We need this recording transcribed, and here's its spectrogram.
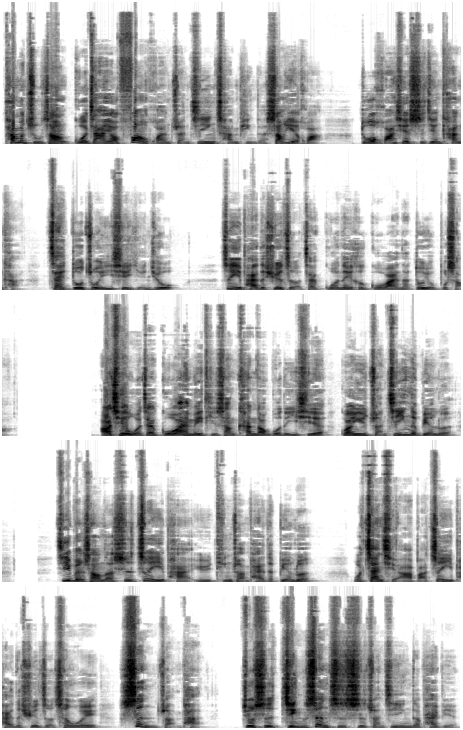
他们主张国家要放缓转基因产品的商业化，多花些时间看看再多做一些研究。这一派的学者在国内和国外呢都有不少，而且我在国外媒体上看到过的一些关于转基因的辩论，基本上呢是这一派与停转派的辩论。我暂且啊把这一派的学者称为慎转派，就是谨慎支持转基因的派别。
